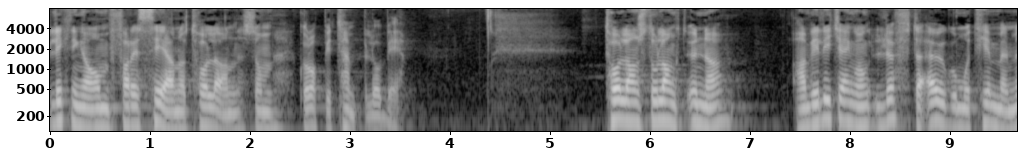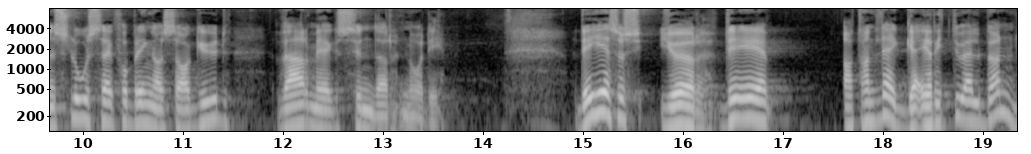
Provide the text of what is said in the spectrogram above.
likninger om fariseeren og tolleren som går opp i tempelet og ber. Tolleren sto langt unna. Han ville ikke engang løfte øynene mot himmelen, men slo seg for bringa og sa, Gud, vær meg synder nådig. Det Jesus gjør, det er at han legger ei rituell bønn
